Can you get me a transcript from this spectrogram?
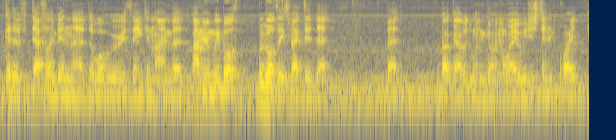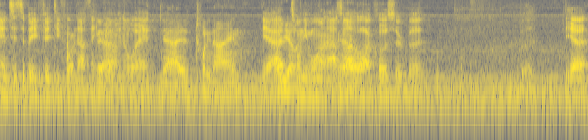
we could have definitely been the, the what we were thinking line. But I mean, we both we both expected that that Buckeye would win going away. We just didn't quite anticipate fifty four nothing Yeah. going away. Yeah, I had 29. Yeah, I had you- twenty one. I was Yeah. A lot closer, but but yeah,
